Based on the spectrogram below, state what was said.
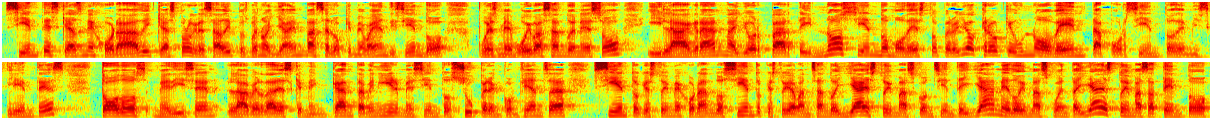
¿Sientes que has mejorado y que has progresado? Y pues bueno, ya en base a lo que me vayan diciendo, pues me voy basando en eso y la gran mayor parte, y no siendo modesto, pero yo creo que un 90% de mis clientes, todos me dicen, la verdad es que me encanta venir, me siento súper en confianza, siento que estoy mejorando, siento que estoy avanzando, ya estoy más consciente, ya me doy más cuenta, ya estoy más atento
